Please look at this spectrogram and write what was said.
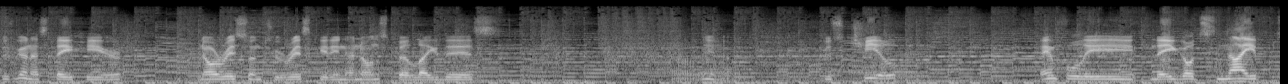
Just gonna stay here. No reason to risk it in a non-spell like this. Uh, you know, just chill. Thankfully, they got sniped.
